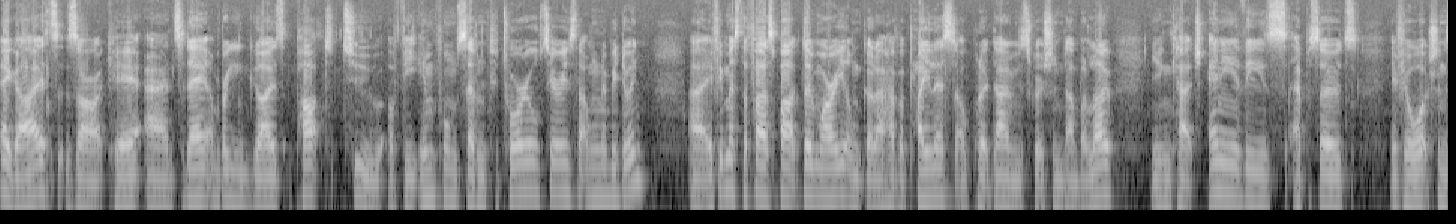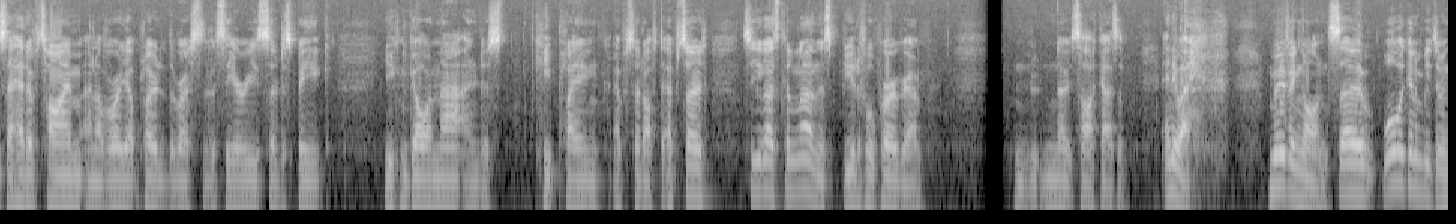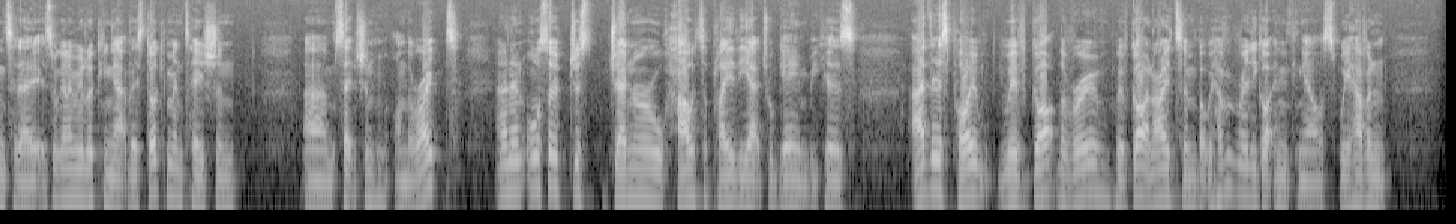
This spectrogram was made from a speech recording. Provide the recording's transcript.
Hey guys, Zoroark here, and today I'm bringing you guys part 2 of the Inform 7 tutorial series that I'm going to be doing. Uh, if you missed the first part, don't worry, I'm going to have a playlist, I'll put it down in the description down below. You can catch any of these episodes. If you're watching this ahead of time, and I've already uploaded the rest of the series, so to speak, you can go on that and just keep playing episode after episode, so you guys can learn this beautiful program. N note sarcasm. Anyway. moving on. So what we're going to be doing today is we're going to be looking at this documentation um, section on the right and then also just general how to play the actual game because at this point we've got the room, we've got an item but we haven't really got anything else. We haven't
